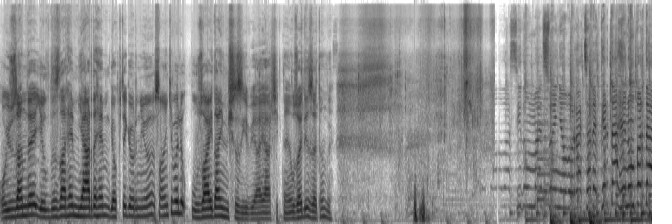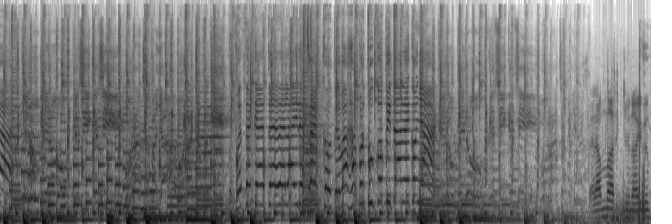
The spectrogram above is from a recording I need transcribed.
O yüzden de yıldızlar hem yerde hem gökte görünüyor. Sanki böyle uzaydaymışız gibi ya gerçekten. Yani Uzaydayız zaten de. Ha sido. Selamlar, günaydın.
